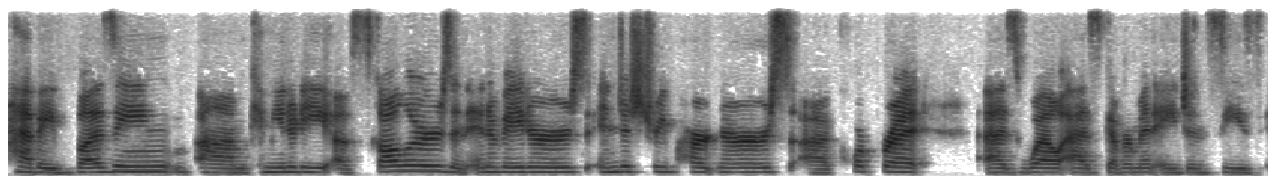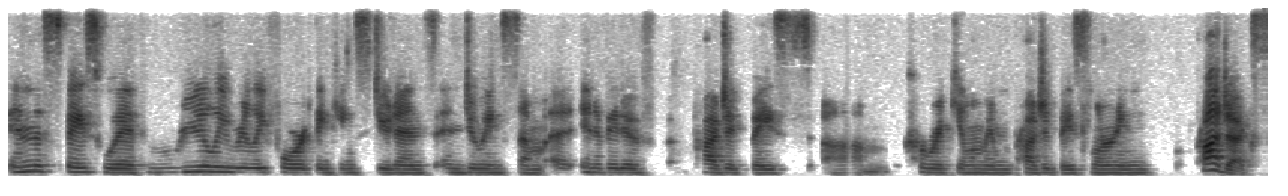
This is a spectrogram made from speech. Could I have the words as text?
have a buzzing um, community of scholars and innovators, industry partners, uh, corporate as well as government agencies in the space with really, really forward thinking students and doing some uh, innovative project based um, curriculum and project based learning projects.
